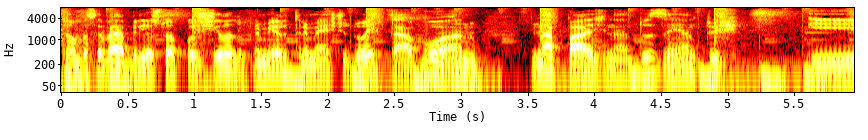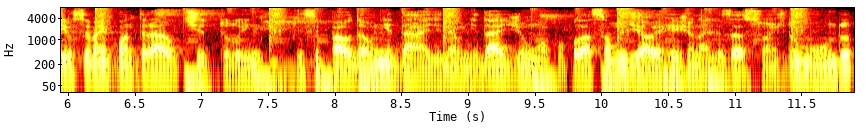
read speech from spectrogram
Então você vai abrir a sua apostila do primeiro trimestre do oitavo ano, na página 200, e você vai encontrar o título principal da unidade, né? Unidade 1, a população mundial e regionalizações do mundo.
